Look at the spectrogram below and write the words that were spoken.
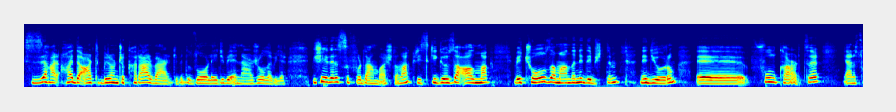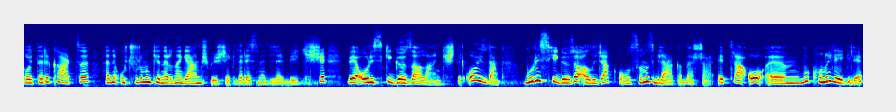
sizi hadi artık bir önce karar ver gibi de zorlayıcı bir enerji enerji olabilir. Bir şeylere sıfırdan başlamak, riski göze almak ve çoğu zamanda ne demiştim, ne diyorum, e, full kartı yani soytarı kartı hani uçurumun kenarına gelmiş bir şekilde resmedilir bir kişi ve o riski göze alan kişidir. O yüzden bu riski göze alacak olsanız bile arkadaşlar etra o e, bu konuyla ilgili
